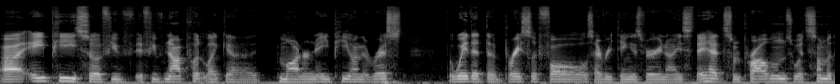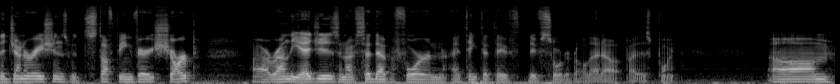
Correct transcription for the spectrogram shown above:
Uh, AP, so if you've if you've not put like a modern AP on the wrist, the way that the bracelet falls, everything is very nice. They had some problems with some of the generations with stuff being very sharp uh, around the edges, and I've said that before, and I think that they've they've sorted all that out by this point. Um,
